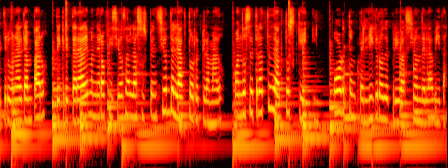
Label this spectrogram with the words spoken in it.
el Tribunal de Amparo decretará de manera oficiosa la suspensión del acto reclamado cuando se trate de actos que importen peligro de privación de la vida,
